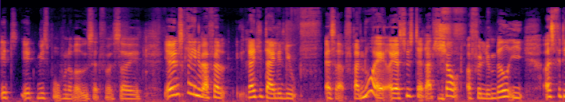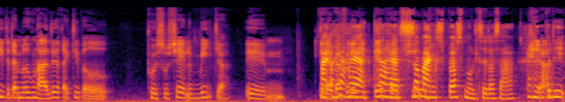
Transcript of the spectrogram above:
et, et misbrug, hun har været udsat for. Så øh, jeg ønsker hende i hvert fald et rigtig dejligt liv altså fra nu af, og jeg synes, det er ret sjovt at følge med i. Også fordi det der med, at hun har aldrig rigtig været på sociale medier. Øh, det Nej, er og i her hvert fald har ikke jeg, her har her jeg så mange spørgsmål til dig, Sara. Ja. Fordi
